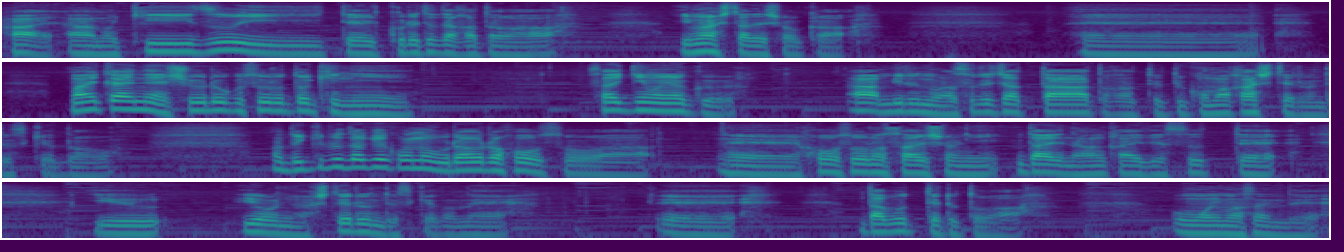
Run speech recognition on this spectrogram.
はい。あの気づいてくれてた方はいましたでしょうか。え、毎回ね収録する時に最近はよく「あ見るの忘れちゃった」とかって言ってごまかしてるんですけど、まあ、できるだけこの裏裏放送は、えー、放送の最初に「第何回です」っていうようにはしてるんですけどね、えー、ダブってるとは思いませんで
